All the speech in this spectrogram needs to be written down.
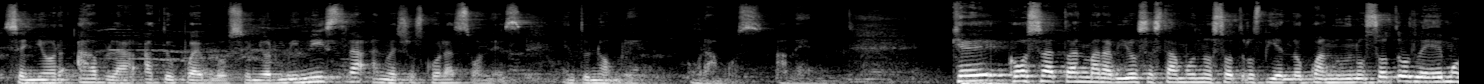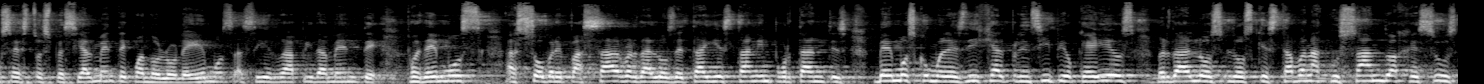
Señor, habla a tu pueblo. Señor, ministra a nuestros corazones. En tu nombre oramos. Amén. Qué cosa tan maravillosa estamos nosotros viendo cuando nosotros leemos esto, especialmente cuando lo leemos así rápidamente, podemos ah, sobrepasar, ¿verdad? Los detalles tan importantes. Vemos, como les dije al principio, que ellos, ¿verdad? Los, los que estaban acusando a Jesús,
